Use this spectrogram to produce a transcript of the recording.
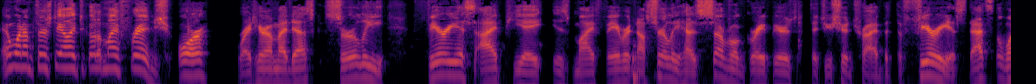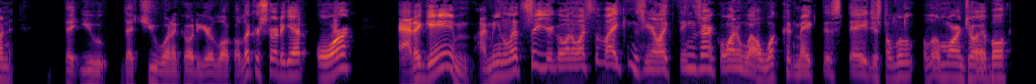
and when I'm thirsty, I like to go to my fridge or right here on my desk. Surly Furious IPA is my favorite. Now, Surly has several great beers that you should try, but the Furious, that's the one that you that you want to go to your local liquor store to get, or at a game. I mean, let's say you're going to watch the Vikings and you're like, things aren't going well. What could make this day just a little a little more enjoyable?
